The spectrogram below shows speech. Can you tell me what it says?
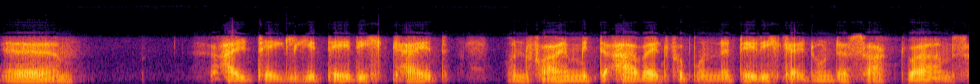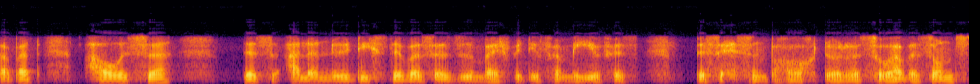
äh, alltägliche Tätigkeit und vor allem mit Arbeit verbundene Tätigkeit untersagt war am Sabbat, außer das Allernötigste, was also zum Beispiel die Familie fürs, fürs Essen braucht oder so. Aber sonst,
